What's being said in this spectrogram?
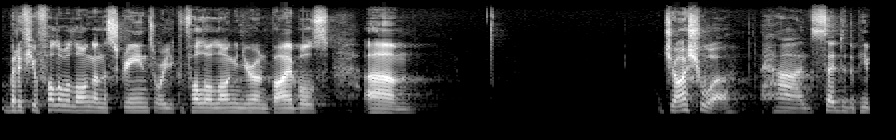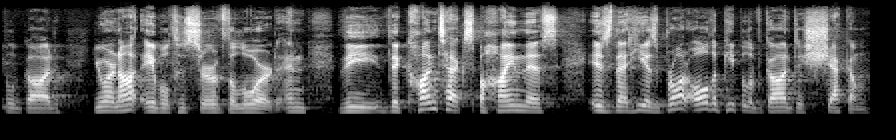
but if you follow along on the screens, or you can follow along in your own Bibles, um, Joshua had said to the people of God, You are not able to serve the Lord. And the, the context behind this is that he has brought all the people of God to Shechem.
